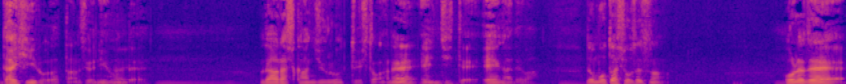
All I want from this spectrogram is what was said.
大ヒーローだったんですよ日本で、で嵐勘十郎っていう人がね演じて映画では。でも元は小説なの。これで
